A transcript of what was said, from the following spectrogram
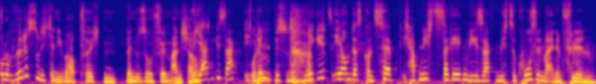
oder würdest du dich denn überhaupt fürchten, wenn du so einen Film anschaust? Ja, wie gesagt, ich Oder bin, mir geht's eher um das Konzept. Ich habe nichts dagegen, wie gesagt, mich zu gruseln bei einem Film,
